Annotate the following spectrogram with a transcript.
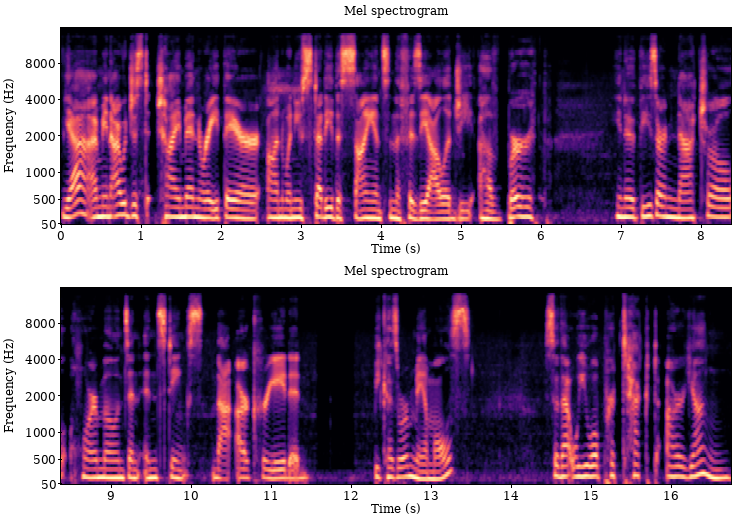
yeah, I mean, I would just chime in right there on when you study the science and the physiology of birth. You know, these are natural hormones and instincts that are created because we're mammals so that we will protect our young,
